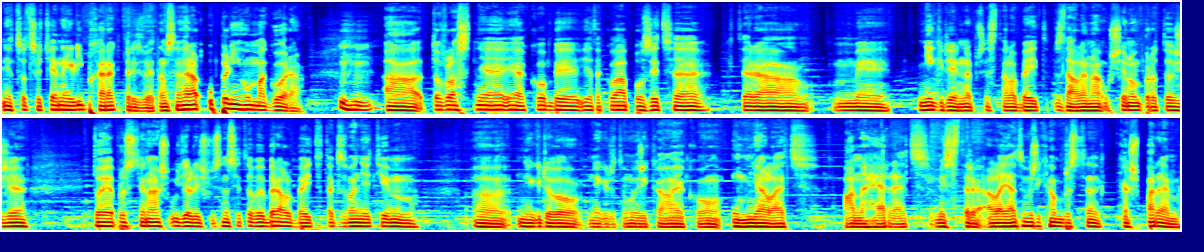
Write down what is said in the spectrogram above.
něco, co tě nejlíp charakterizuje. Tam jsem hrál úplnýho magora. Mm-hmm. A to vlastně je, jakoby, je taková pozice, která mi nikdy nepřestala být vzdálená už jenom proto, že to je prostě náš úděl, když už jsem si to vybral, být takzvaně tím, uh, někdo, někdo tomu říká jako umělec, pan herec, mistr, ale já tomu říkám prostě kašparem.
